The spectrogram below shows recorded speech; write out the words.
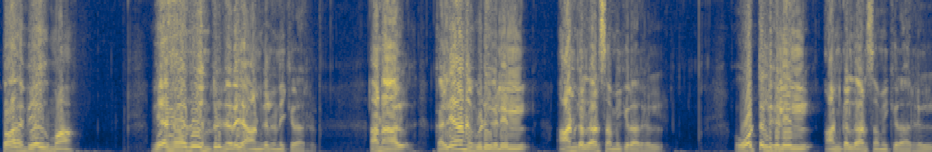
பாதம் வேகுமா? வேகாது என்று நிறைய ஆண்கள் நினைக்கிறார்கள். ஆனால் கல்யாண வீடுகளில் ஆண்கள் தான் சமைக்கிறார்கள். ஓட்டல்களில் ஆண்கள் தான் சமைக்கிறார்கள்.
